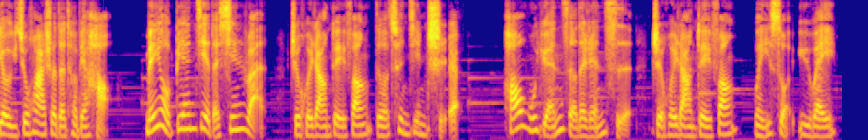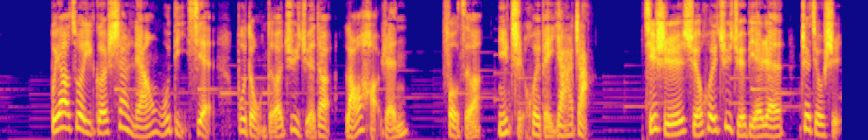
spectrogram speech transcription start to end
有一句话说的特别好：没有边界的心软，只会让对方得寸进尺；毫无原则的仁慈，只会让对方为所欲为。不要做一个善良无底线、不懂得拒绝的老好人，否则你只会被压榨。其实，学会拒绝别人，这就是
